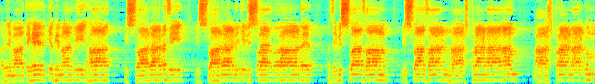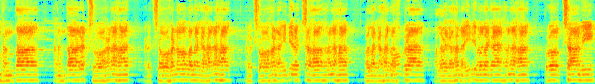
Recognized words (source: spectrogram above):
अभिमातिहेत्यभिमातिः विश्वाराडसि विश्वाराडिति विश्वाराट्। असि विश्वासाम् विश्वासान्नाष्ट्राणाम्। नाष्ट्राणागुम् हन्ता। हन्ता रक्षोहणः। रक्षोहणो बलगहनः। रक्षोहण इति रक्षाहनः। वलगहनः वलगहन इति वलगहनः प्रोक्षामि।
